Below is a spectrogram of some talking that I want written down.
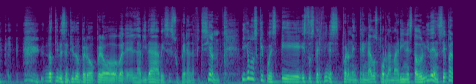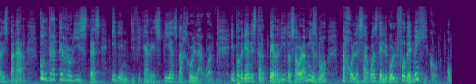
no tiene sentido, pero, pero la vida a veces supera la ficción. Digamos que pues eh, estos delfines fueron entrenados por la Marina estadounidense para disparar contra terroristas, identificar espías bajo el agua, y podrían estar perdidos ahora mismo bajo las aguas del Golfo de México, o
